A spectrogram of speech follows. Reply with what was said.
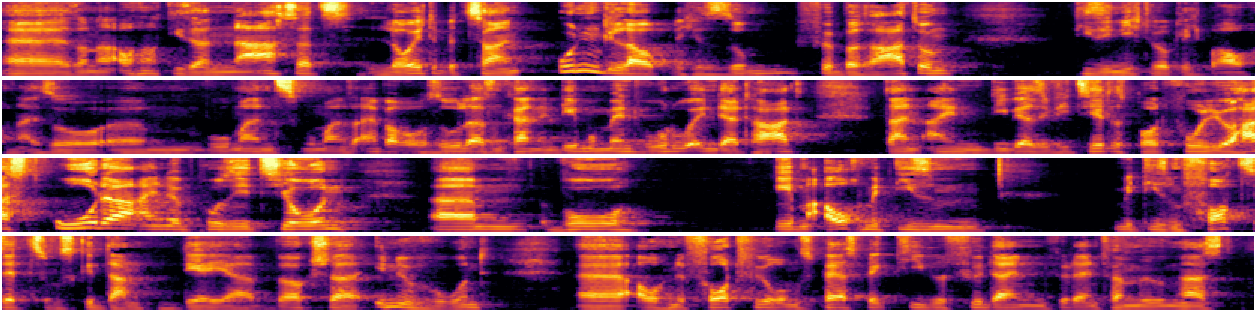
äh, sondern auch noch dieser Nachsatz, Leute bezahlen unglaubliche Summen für Beratung, die sie nicht wirklich brauchen. Also ähm, wo man es wo man's einfach auch so lassen kann, in dem Moment, wo du in der Tat dann ein diversifiziertes Portfolio hast oder eine Position, ähm, wo eben auch mit diesem, mit diesem Fortsetzungsgedanken, der ja Berkshire innewohnt, äh, auch eine Fortführungsperspektive für dein, für dein Vermögen hast,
